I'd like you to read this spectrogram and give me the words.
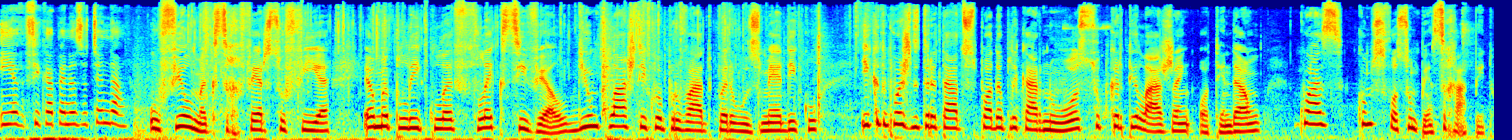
e fica apenas o tendão. O filme a que se refere Sofia é uma película flexível de um plástico aprovado para uso médico e que depois de tratado se pode aplicar no osso, cartilagem ou tendão, quase como se fosse um pence rápido.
